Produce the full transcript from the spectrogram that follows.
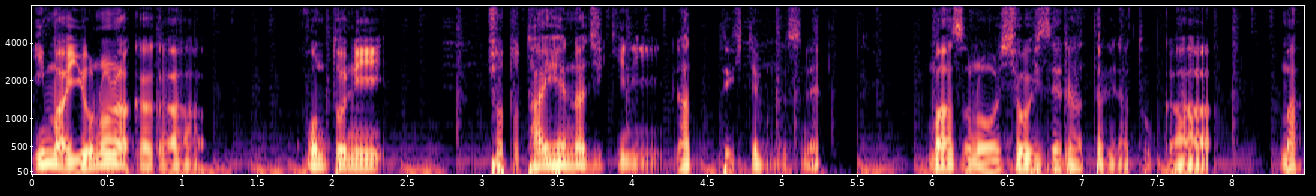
今世の中が本当にちょっと大変な時期になってきてるんですね。まあ、その消費税であったりだとか、まあ、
